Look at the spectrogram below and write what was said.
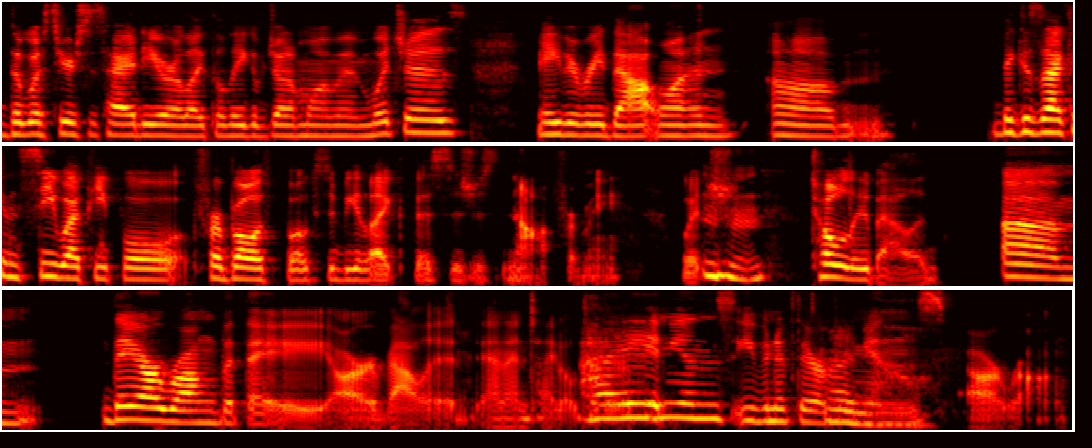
the Wisteria Society or like the League of Gentlewomen Witches, maybe read that one. Um, because I can see why people for both books would be like, this is just not for me, which Mhm. totally valid. Um, they are wrong, but they are valid and entitled to their I- opinions, even if their opinions are wrong.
